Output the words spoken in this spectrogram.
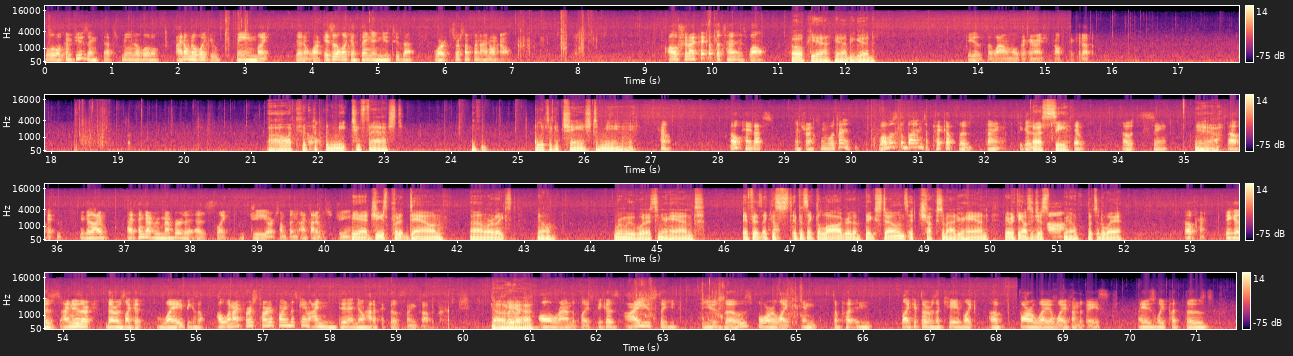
a little confusing. That's being a little. I don't know what you mean. Like, didn't work. Is it like a thing in YouTube that works or something? I don't know. Oh, should I pick up the tent as well? oh yeah, yeah, that'd be good. Because while I'm over here, I should probably pick it up. Oh, I cooked up the meat too fast. it looked like it changed to me. Okay, that's interesting. Was that? What was the button to pick up the thing? Because Uh, C. oh, it's C. Yeah, Okay, because I I think I remembered it as like G or something. I thought it was G. yeah. G's put it down, um, or like, you know, remove what's in your hand. If it's like this, if it's like the log or the big stones, it chucks them out of your hand. Everything else, it just Ah. you know puts it away. Okay, because I knew there there was like a way because uh, when I first started playing this game, I didn't know how to pick those things up. Oh So they were yeah, just all around the place because I used to use those for like in to put in like if there was a cave like a far away away from the base, I usually put those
